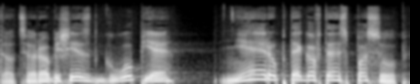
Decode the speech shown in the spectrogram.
To, co robisz jest głupie. Nie rób tego w ten sposób.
